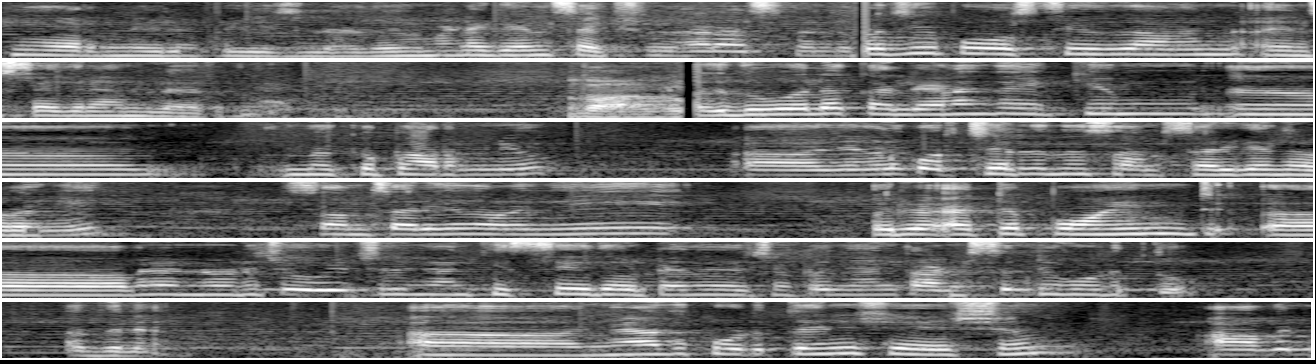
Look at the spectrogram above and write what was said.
എന്ന് പറഞ്ഞൊരു പേജിലായിരുന്നു. Women against sexual harassment post ചെയ്തത് അവൻ ഇൻസ്റ്റാഗ്രാമിലായിരുന്നു. ഇതുപോലെ കല്യാണം കഴിക്കും എന്നൊക്കെ പറഞ്ഞു. ഞങ്ങൾ കുറച്ച് നേരം ഒന്ന് സംസാരിക്കാൻ തുടങ്ങി. സംസാരിക്കാൻ തുടങ്ങി. ഒരു അറ്റ് എ പോയിന്റ് അവൻ എന്നോട് ചോദിച്ചു ഞാൻ കിസ് ചെയ്തോട്ടെ? എന്ന് ചോദിച്ചപ്പോൾ ഞാൻ കൺസെന്റ് കൊടുത്തു അതിന്. ഞാൻ അത് കൊടുത്തതിന് ശേഷം അവൻ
